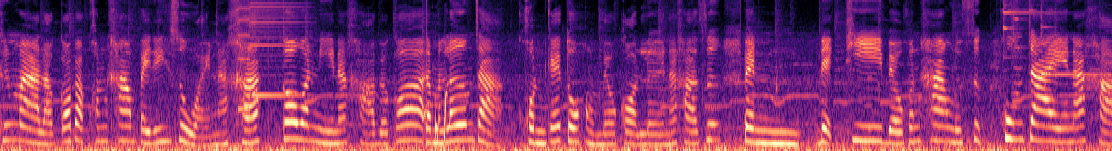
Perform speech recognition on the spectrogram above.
ขึ้นมา แล้วก็แบบค่อนข้างไปได้สวยนะคะ ก็วันนี้นะคะเบลก็จะมาเริ่มจาก คนใกล้ตัวของเบลก่อนเลยนะคะ ซึ่งเป็นเด็กที่เบลค่อนข้างรู้สึกภูมิใจนะคะ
